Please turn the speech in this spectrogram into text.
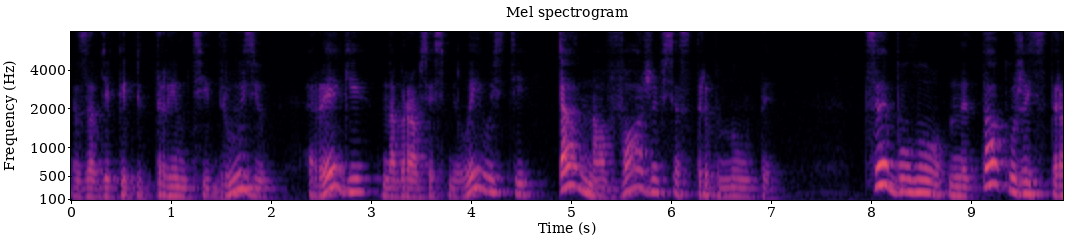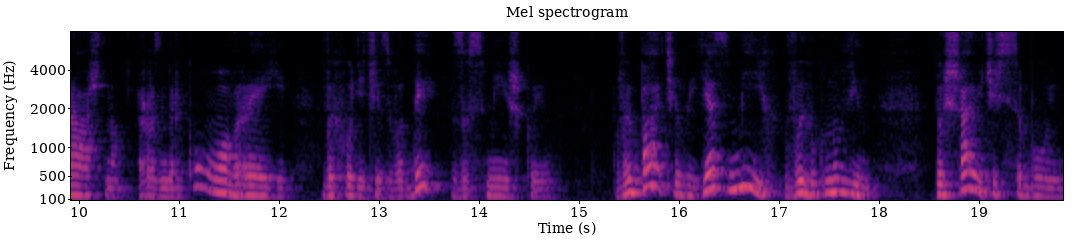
Завдяки підтримці друзів Регі набрався сміливості та наважився стрибнути. Це було не так уже й страшно, розмірковував Регі, виходячи з води з усмішкою. Ви бачили, я зміг. вигукнув він, пишаючись собою.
